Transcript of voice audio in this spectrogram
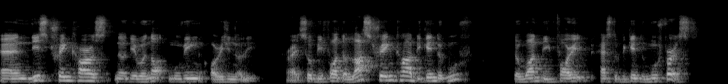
and these train cars, you know, they were not moving originally, right? So before the last train car began to move, the one before it has to begin to move first.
